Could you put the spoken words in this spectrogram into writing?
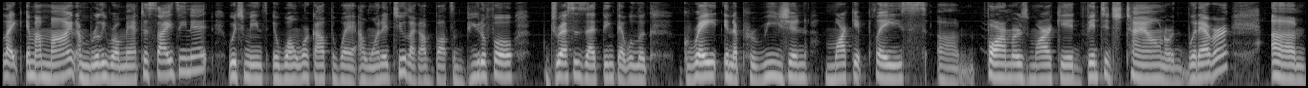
like in my mind, I'm really romanticizing it, which means it won't work out the way I want it to. Like I've bought some beautiful dresses I think that will look great in a Parisian marketplace, um, farmer's market, vintage town, or whatever. Um,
